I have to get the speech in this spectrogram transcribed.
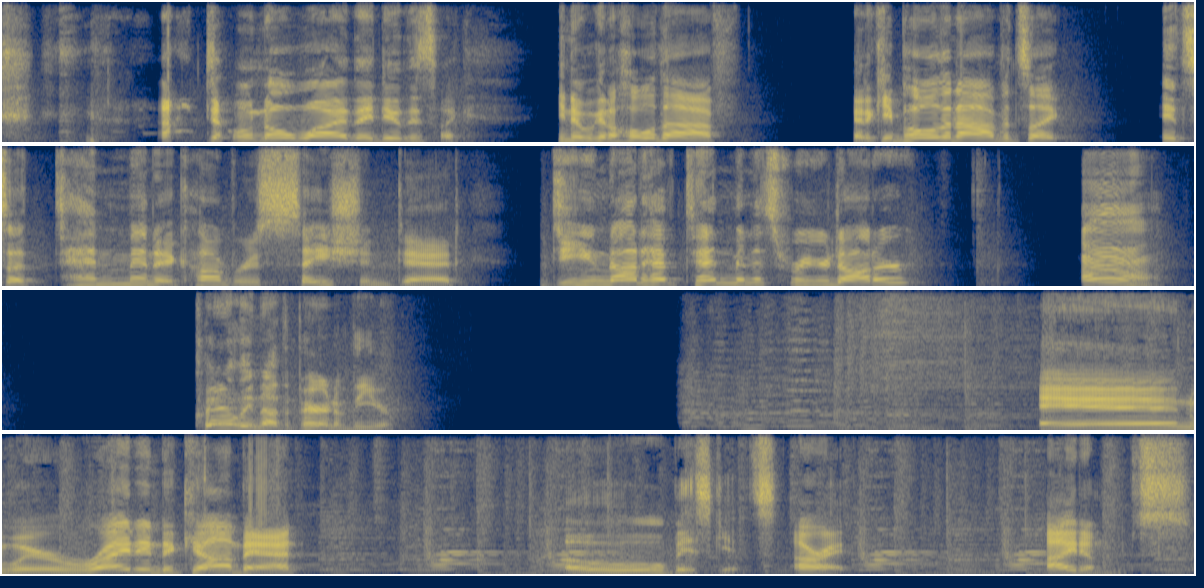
I don't know why they do this. Like, you know, we gotta hold off. Gotta keep holding off. It's like, it's a 10 minute conversation, Dad. Do you not have 10 minutes for your daughter? Mm. Clearly not the parent of the year. And we're right into combat. Oh, biscuits. All right. Items.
